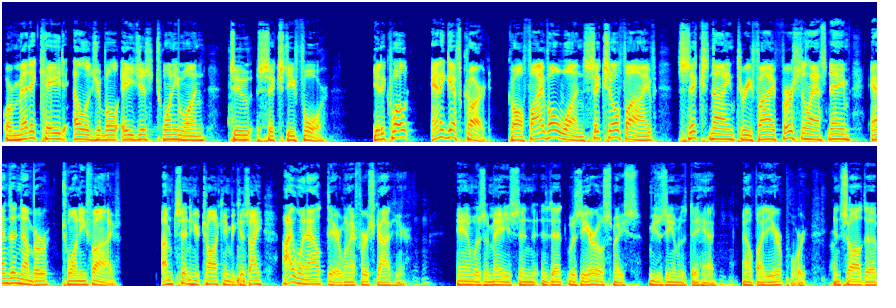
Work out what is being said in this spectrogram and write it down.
or Medicaid eligible ages 21 to 64. Get a quote and a gift card. Call 501 605 6935, first and last name, and the number 25. I'm sitting here talking because I, I went out there when I first got here mm-hmm. and was amazed. And that was the Aerospace Museum that they had mm-hmm. out by the airport and saw the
